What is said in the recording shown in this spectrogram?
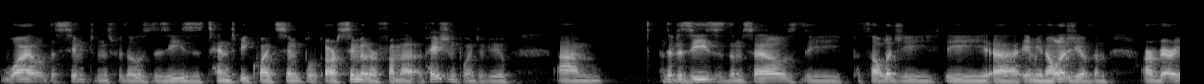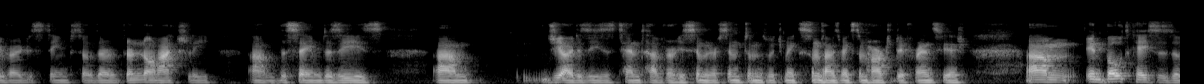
while the symptoms for those diseases tend to be quite simple or similar from a, a patient point of view, um, the diseases themselves, the pathology, the uh, immunology of them are very, very distinct. So they're they're not actually um, the same disease. Um, GI diseases tend to have very similar symptoms, which makes sometimes makes them hard to differentiate. Um, in both cases, though,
